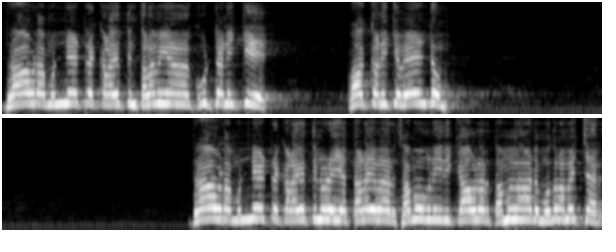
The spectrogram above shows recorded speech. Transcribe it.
திராவிட முன்னேற்ற கழகத்தின் தலைமையான கூட்டணிக்கு வாக்களிக்க வேண்டும். திராவிட முன்னேற்ற கழகத்தினுடைய தலைவர் சமூக நீதி காவலர் தமிழ்நாடு முதலமைச்சர்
